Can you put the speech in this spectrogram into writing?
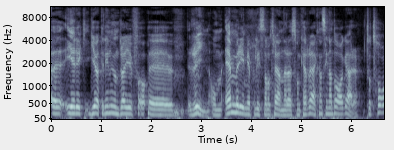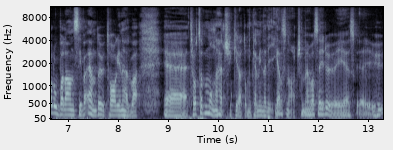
eh, Erik Götelin undrar ju för, eh, Ryn om Emery är med på listan av tränare som kan räkna sina dagar. Total obalans i varenda uttagen elva. Eh, trots att många här tycker att de kan vinna ligan snart. Men vad säger du? Är, ska- hur,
